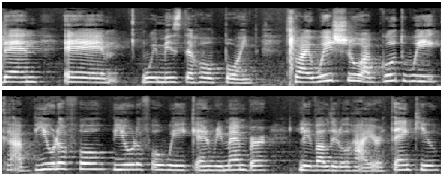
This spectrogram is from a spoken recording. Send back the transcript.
then uh, we miss the whole point. So I wish you a good week, a beautiful, beautiful week, and remember, live a little higher. Thank you.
